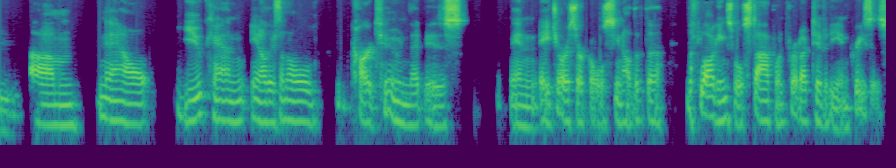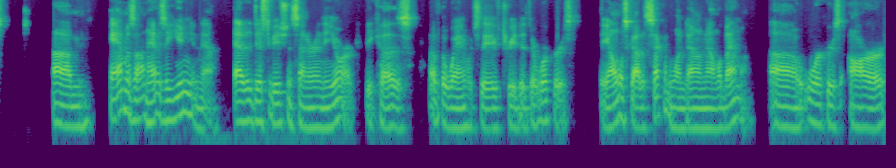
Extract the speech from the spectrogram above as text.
Mm-hmm. Um, now, you can, you know, there's an old cartoon that is in HR circles, you know, that the the floggings will stop when productivity increases. Um, Amazon has a union now at a distribution center in New York because of the way in which they've treated their workers. They almost got a second one down in Alabama. Uh, workers are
